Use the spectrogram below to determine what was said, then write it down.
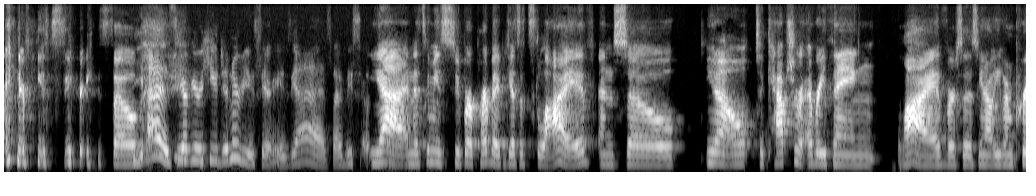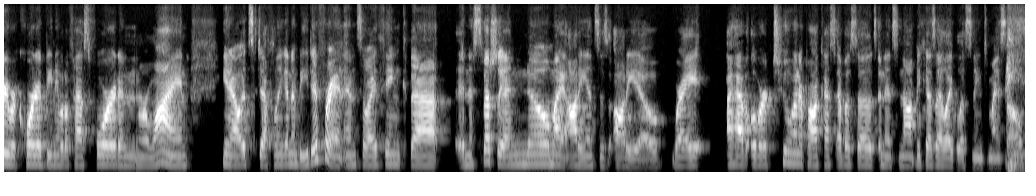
interview series. So yes, you have your huge interview series. Yes, that would be so. Yeah, and it's gonna be super perfect because it's live, and so you know to capture everything live versus you know even pre-recorded being able to fast forward and rewind you know it's definitely going to be different and so i think that and especially i know my audience is audio right I have over 200 podcast episodes, and it's not because I like listening to myself.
